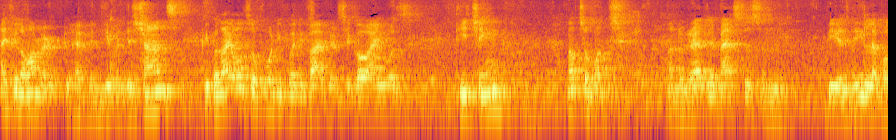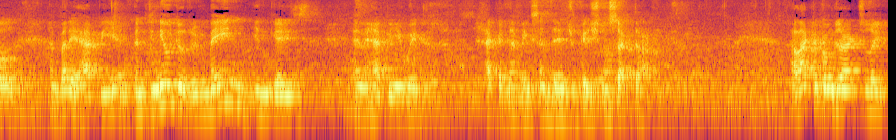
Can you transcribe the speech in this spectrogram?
I feel honored to have been given this chance because I also, 40, 45 years ago, I was teaching, not so much undergraduate, master's, and PhD level. I'm very happy and continue to remain engaged and happy with academics and the education sector. I'd like to congratulate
